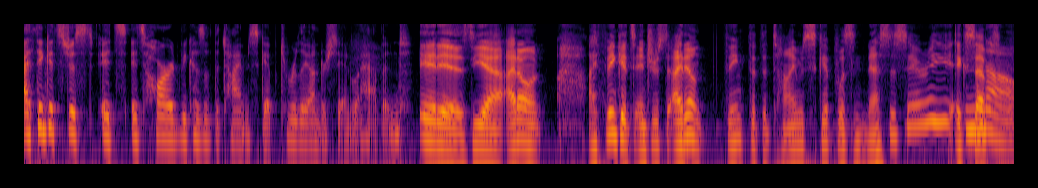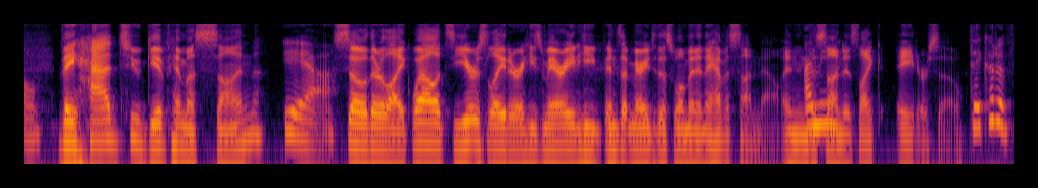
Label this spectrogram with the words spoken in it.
I think it's just it's it's hard because of the time skip to really understand what happened. It is, yeah. I don't. I think it's interesting. I don't think that the time skip was necessary, except No. they had to give him a son. Yeah. So they're like, well, it's years later. He's married. He ends up married to this woman, and they have a son now. And the I mean- son is like eight or so. They could have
